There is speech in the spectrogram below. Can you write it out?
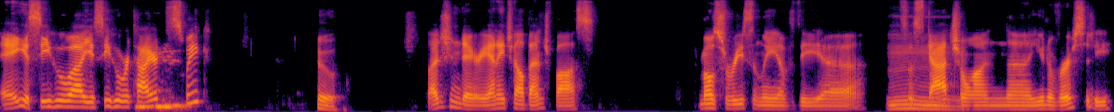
Hey, you see who? Uh, you see who retired this week? Who? Legendary NHL bench boss. Most recently of the uh, mm. Saskatchewan uh, University.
